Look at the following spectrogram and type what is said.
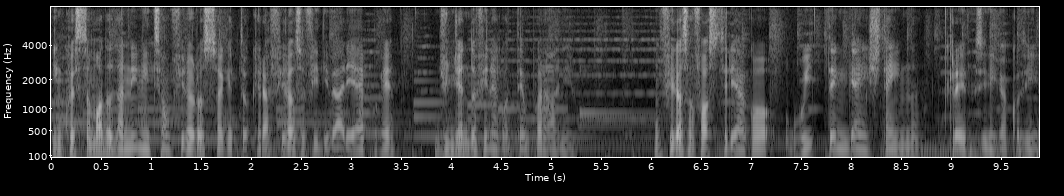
In questo modo danno inizio a un filo rosso che toccherà filosofi di varie epoche, giungendo fino ai contemporanei. Un filosofo austriaco Wittgenstein, credo si dica così,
